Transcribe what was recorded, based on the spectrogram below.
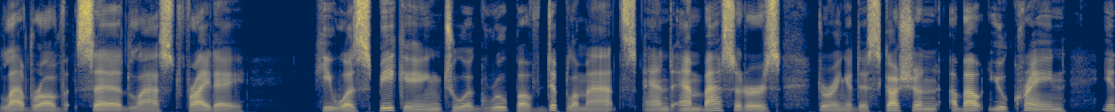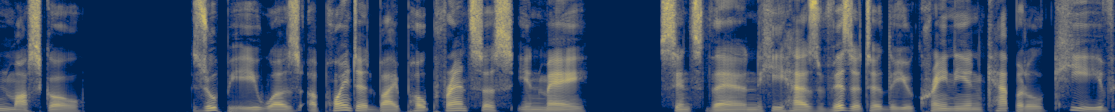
Lavrov said last Friday. He was speaking to a group of diplomats and ambassadors during a discussion about Ukraine in Moscow. Zuppi was appointed by Pope Francis in May. Since then, he has visited the Ukrainian capital Kiev,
